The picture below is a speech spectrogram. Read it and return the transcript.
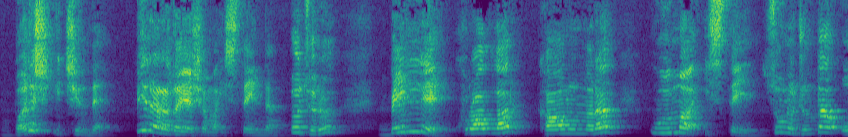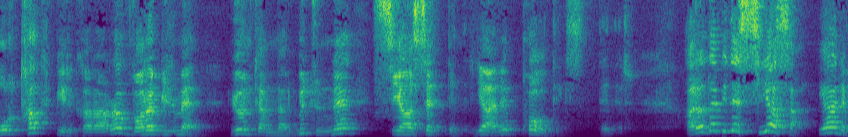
barış içinde bir arada yaşama isteğinden ötürü belli kurallar, kanunlara uyma isteği sonucunda ortak bir karara varabilme yöntemler bütününe siyaset denir. Yani politics denir. Arada bir de siyasa yani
